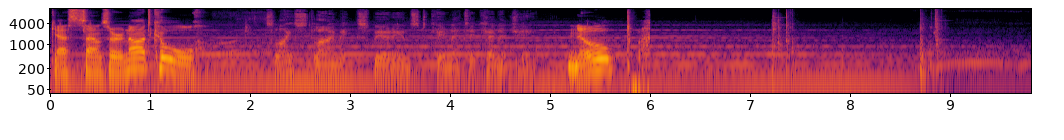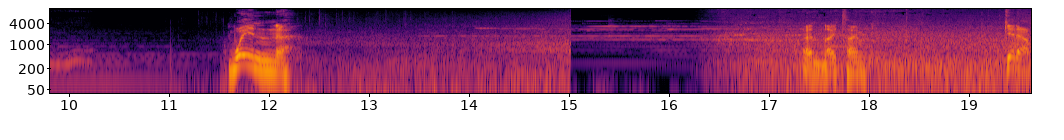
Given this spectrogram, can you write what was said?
Ghast sounds are not cool. Sliced lime experienced kinetic energy. Nope. Win! At nighttime. Get up!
